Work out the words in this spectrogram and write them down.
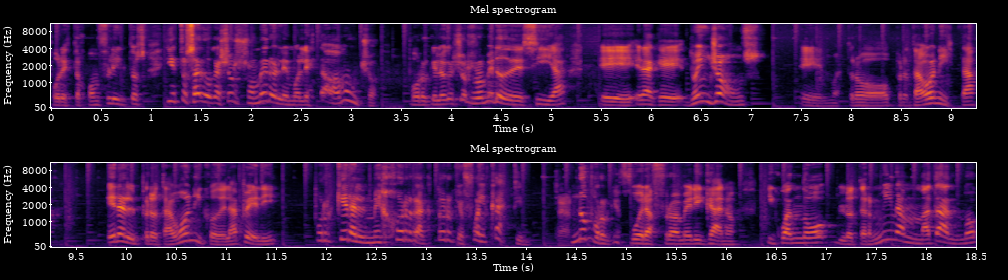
por estos conflictos, y esto es algo que a George Romero le molestaba mucho, porque lo que George Romero decía eh, era que Dwayne Jones, eh, nuestro protagonista, era el protagónico de la peli porque era el mejor actor que fue al casting. No porque fuera afroamericano. Y cuando lo terminan matando,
